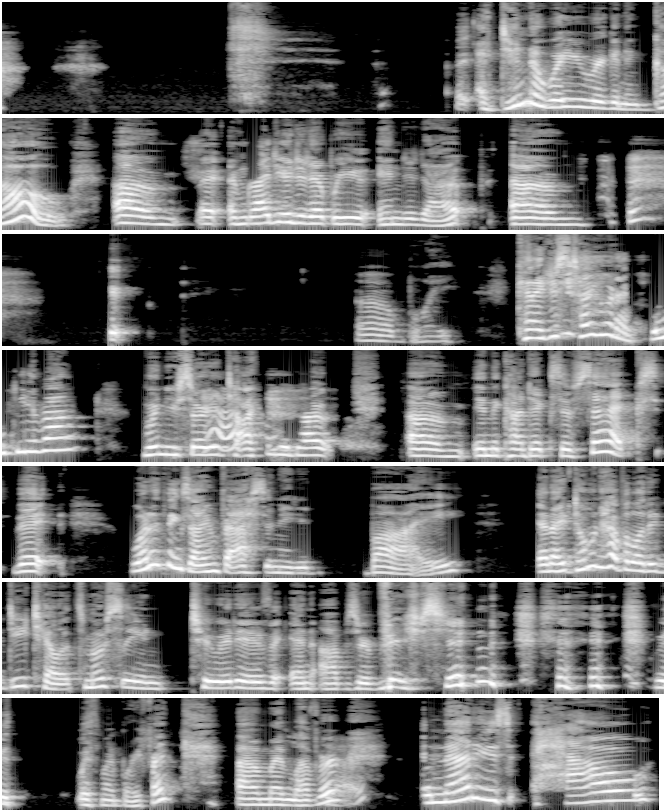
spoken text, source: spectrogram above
I, didn't know where you were going to go. Um, I, I'm glad you ended up where you ended up. Um, it- oh boy. Can I just tell you what I'm thinking about when you started Yeah. talking about, um, in the context of sex that one of the things I'm fascinated by, and I don't have a lot of detail. It's mostly intuitive and observation with, with my boyfriend, um, my lover. Yeah. And that is how,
